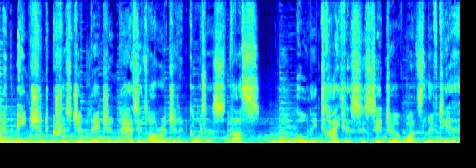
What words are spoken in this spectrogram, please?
An ancient Christian legend has its origin in Gortys. Thus, Holy Titus is said to have once lived here.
